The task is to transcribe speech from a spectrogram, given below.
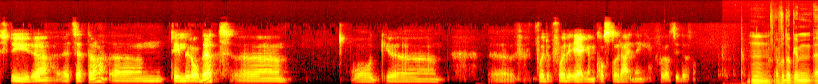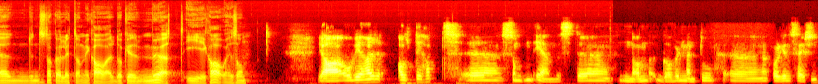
styre etc. Uh, til rådighet. Uh, og for, for egen kost og regning, for å si det sånn. Mm. Ja, for dere, eh, Du snakka litt om her. Dere møter i ICAO, er det sånn? Ja, og vi har alltid hatt eh, som den eneste non-governmental eh, organization.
